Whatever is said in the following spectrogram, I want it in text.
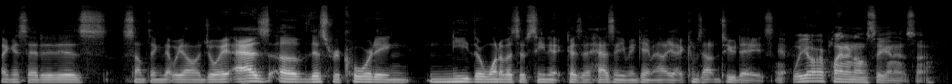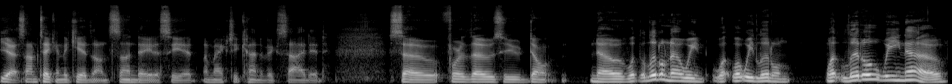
Like I said, it is something that we all enjoy. As of this recording, neither one of us have seen it because it hasn't even came out yet. It comes out in two days. Yeah, we are planning on seeing it. So Yes, I'm taking the kids on Sunday to see it. I'm actually kind of excited. So for those who don't know, what the little know we what, what we little what little we know,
